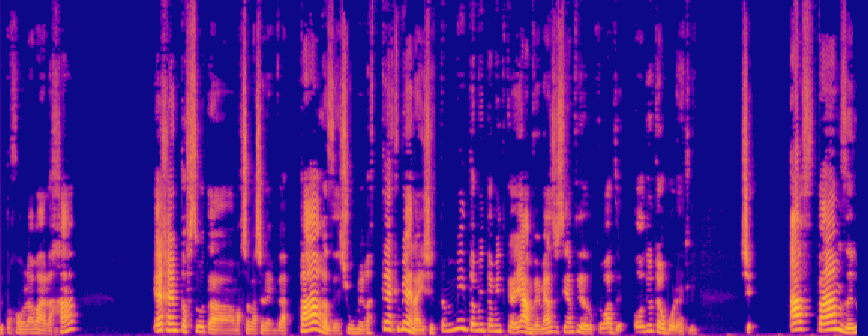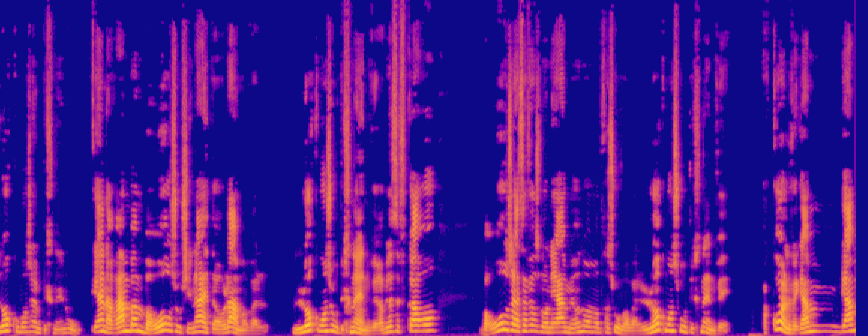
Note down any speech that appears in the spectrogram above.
בתוך עולם ההלכה איך הם תפסו את המחשבה שלהם. והפער הזה שהוא מרתק בעיניי שתמיד תמיד תמיד קיים ומאז שסיימתי את הדוקטורט זה עוד יותר בולט לי שאף פעם זה לא כמו שהם תכננו. כן הרמב"ם ברור שהוא שינה את העולם אבל לא כמו שהוא תכנן. ורבי יוסף קארו ברור שהספר שלו נהיה מאוד מאוד מאוד חשוב אבל לא כמו שהוא תכנן והכל וגם גם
